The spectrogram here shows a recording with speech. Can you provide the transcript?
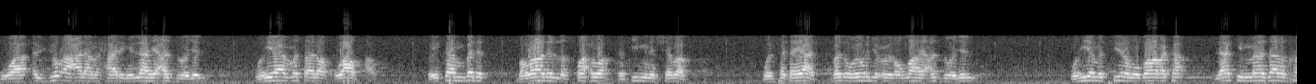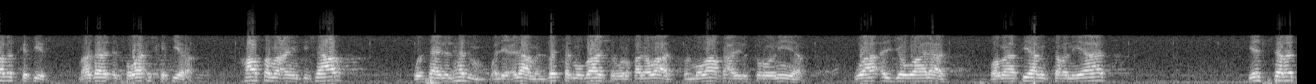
والجرأة على محارم الله عز وجل وهي مسألة واضحة. وإن كان بدت بوادر للصحوة كثير من الشباب والفتيات بدأوا يرجعوا إلى الله عز وجل وهي مسيرة مباركة لكن ما زال الخبث كثير ما زالت الفواحش كثيرة خاصة مع انتشار وسائل الهدم والإعلام البث المباشر والقنوات والمواقع الإلكترونية والجوالات وما فيها من تقنيات يسرت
